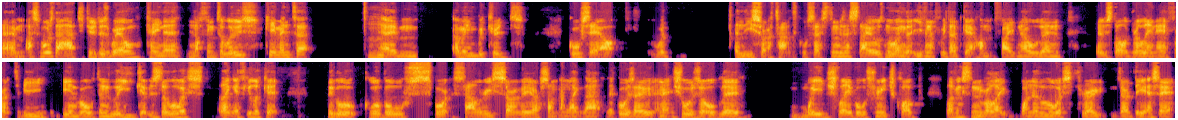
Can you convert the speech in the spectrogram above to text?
Um, I suppose that attitude as well, kind of nothing to lose, came into it. Mm-hmm. Um, I mean, we could go set up with in these sort of tactical systems and styles, knowing that even if we did get humped five 0 then it was still a brilliant effort to be be involved in the league. It was the lowest. I think if you look at the global sports salaries survey or something like that that goes out and it shows all the wage levels from each club. Livingston were like one of the lowest throughout their data set.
